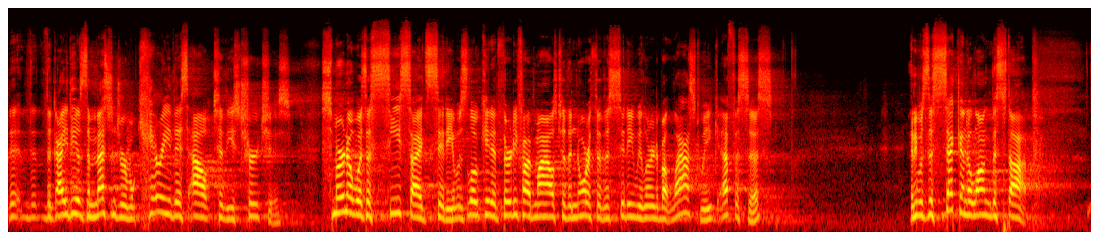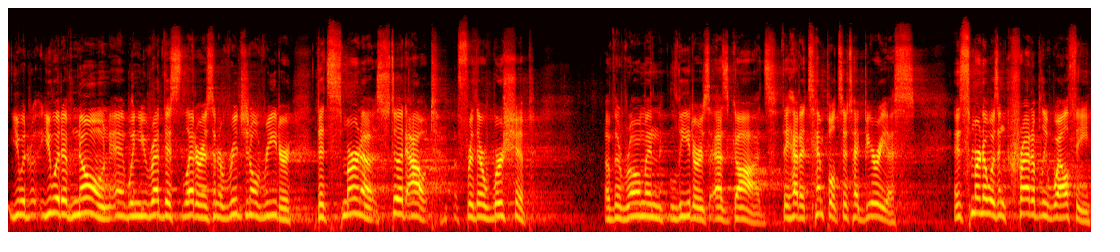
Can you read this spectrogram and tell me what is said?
the, the, the idea is the messenger will carry this out to these churches. Smyrna was a seaside city. It was located 35 miles to the north of the city we learned about last week, Ephesus. And it was the second along the stop. You would, you would have known eh, when you read this letter as an original reader that Smyrna stood out for their worship of the Roman leaders as gods. They had a temple to Tiberius. And Smyrna was incredibly wealthy.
